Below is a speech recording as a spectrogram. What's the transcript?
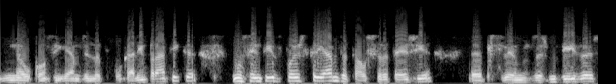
não o consigamos ainda colocar em prática, no sentido depois de criarmos a tal estratégia, eh, percebemos as medidas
